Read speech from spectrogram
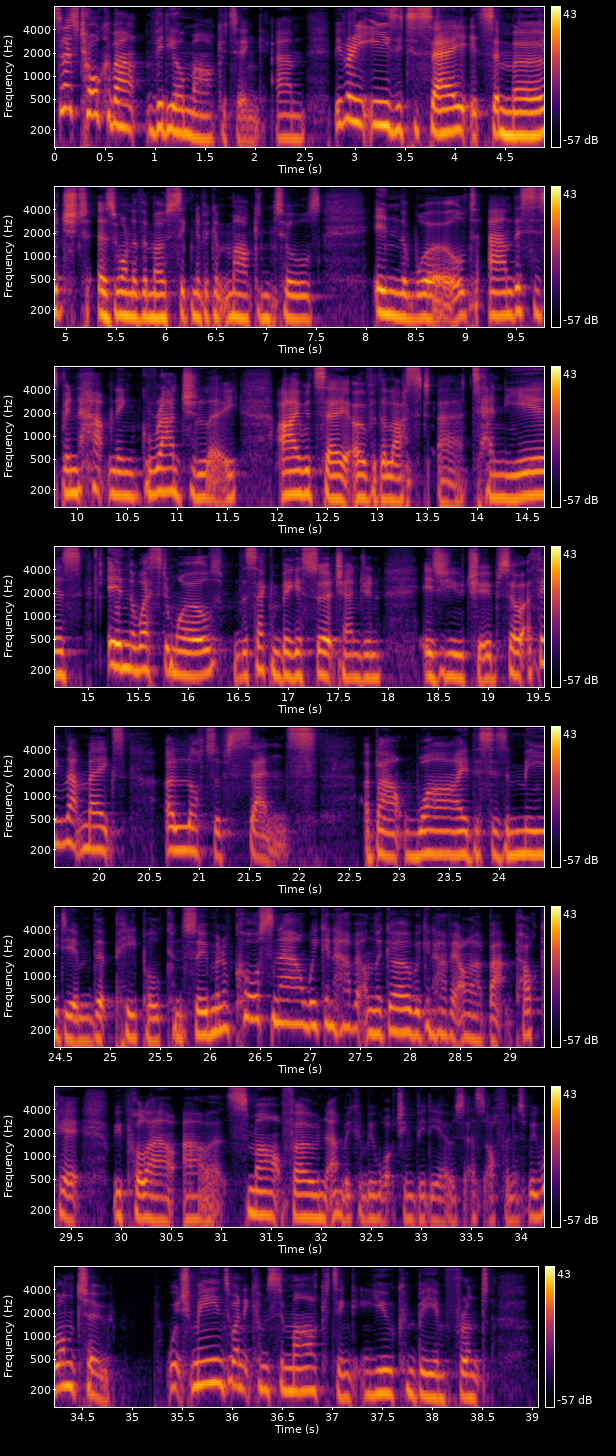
So let's talk about video marketing. Um, be very easy to say it's emerged as one of the most significant marketing tools in the world, and this has been happening gradually. I would say over the last uh, ten years in the Western world. The second biggest search engine is YouTube, so I think that makes a lot of sense about why this is a medium that people consume. And of course, now we can have it on the go, we can have it on our back pocket, we pull out our smartphone and we can be watching videos as often as we want to. Which means when it comes to marketing, you can be in front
